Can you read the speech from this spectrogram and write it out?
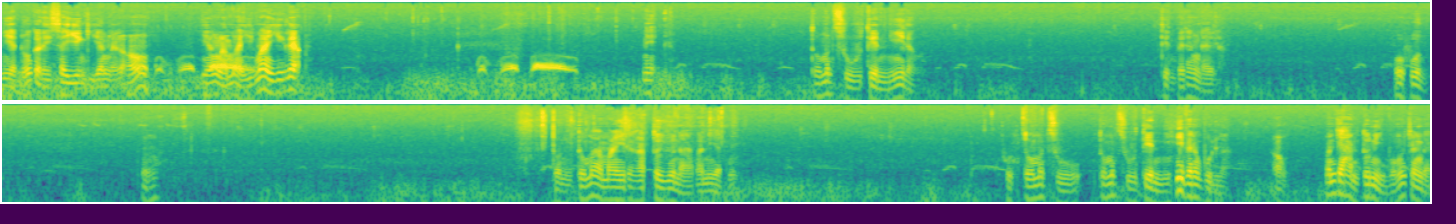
เนียดมันก็ได้ใส่เอียงเอียงแล้วก็เอ้าเอียงหลังมาอีกมาอีกแล้วนี่ตัวมันสูเต้นนี้แล้วเต้นไปทางใดล่ะโอ้พุ่นตัวนี้ตัวมาใหม่นะครับ ตัวอยู่หนาปาเนียดนี่พุ่นตัวมันสูตัวมันสูเต้นนี้ไปทางบุญล่ะเอามันย่านตัวนี้บอกว่าจังใด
